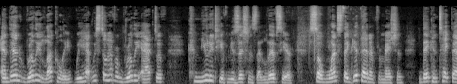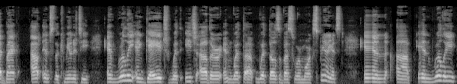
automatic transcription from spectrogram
and then really luckily we have we still have a really active community of musicians that lives here. So once they get that information, they can take that back out into the community and really engage with each other and with uh, with those of us who are more experienced in uh, in really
